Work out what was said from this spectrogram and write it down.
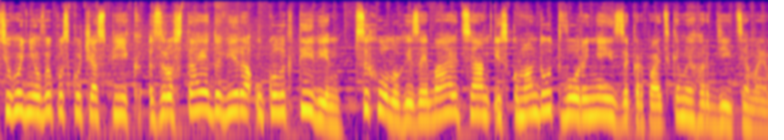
Сьогодні у випуску час пік зростає довіра у колективі. Психологи займаються із командоутворення із закарпатськими гвардійцями.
